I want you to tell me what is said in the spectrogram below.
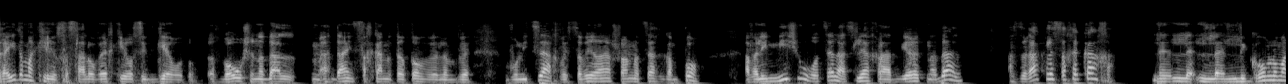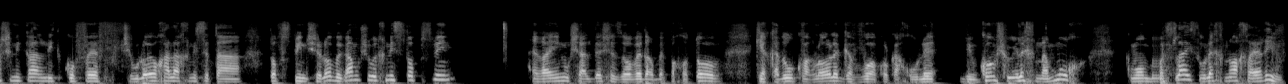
ראית מה קיריוס עשה לו ואיך קיריוס אתגר אותו. אז ברור שנדל עדיין שחקן יותר טוב והוא ניצח, וסביר להניח שהוא היה מנצח גם פה. אבל אם מישהו רוצה להצליח לאתגר את נדל, אז רק לשחק ככה. לגרום לו מה שנקרא להתכופף, שהוא לא יוכל להכניס את ה topspin שלו, וגם כשהוא הכניס topspin, ראינו שעל דשא זה עובד הרבה פחות טוב, כי הכדור כבר לא עולה גבוה כל כך, הוא עולה, במקום שהוא ילך נמוך, כמו בסלייס, הוא הולך נוח ליריב,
